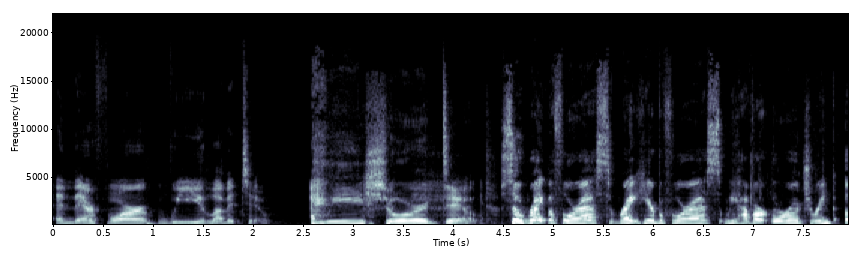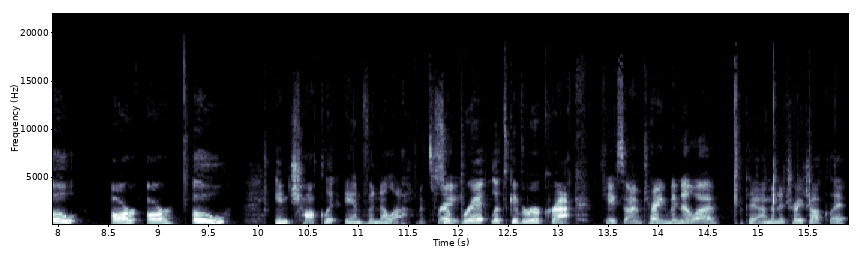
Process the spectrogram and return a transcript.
and therefore we love it too. We sure do. So right before us, right here before us, we have our Oro drink O R R O in chocolate and vanilla. That's right. So. Britt, let's give her a crack. Okay, so I'm trying vanilla. Okay, I'm gonna try chocolate.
